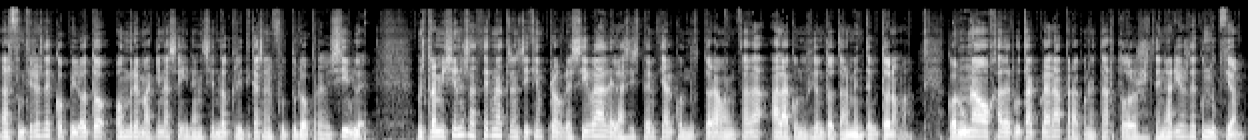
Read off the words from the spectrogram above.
Las funciones de copiloto hombre-máquina seguirán siendo críticas en el futuro previsible. Nuestra misión es hacer una transición progresiva de la asistencia al conductor avanzada a la conducción totalmente autónoma, con una hoja de ruta clara para conectar todos los escenarios de conducción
